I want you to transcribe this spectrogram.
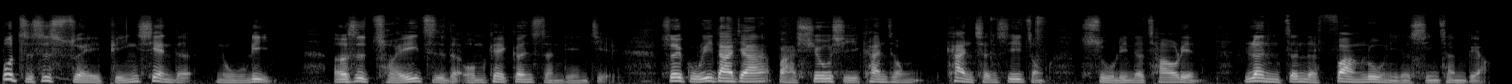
不只是水平线的努力，而是垂直的，我们可以跟神连接。所以鼓励大家把休息看成看成是一种属灵的操练，认真的放入你的行程表，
